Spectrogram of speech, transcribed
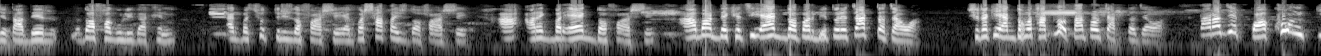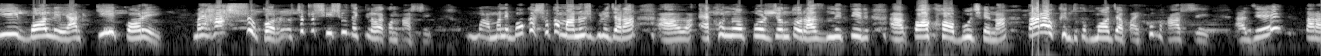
যে তাদের দফাগুলি দেখেন, একবার ছত্রিশ দফা আসে, একবার সাতাইশ দফা আসে। আরেকবার এক দফা আসে। আবার দেখেছি এক দফার ভিতরে চারটা চাওয়া। সেটা কি এক দফা থাকল? তারপর চারটা যাওয়া। তারা যে কখন কি বলে আর কি করে মানে হাস্যকর। ছোট শিশু দেখলেও এখন হাসে। মানে বোকা শোকা মানুষগুলি যারা এখনও পর্যন্ত রাজনীতির ক খ বুঝে না, তারাও কিন্তু খুব মজা পায়, খুব হাসে। যে তারা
